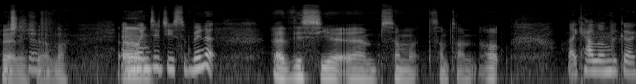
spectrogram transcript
Khair, Inshallah. inshallah. And when Um, did you submit it? Uh, this year, um, somewhat, sometime. Oh, Like how long ago?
